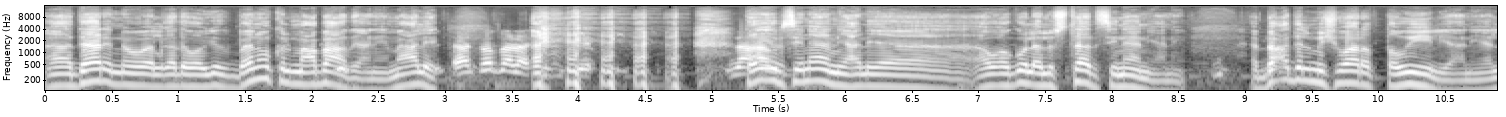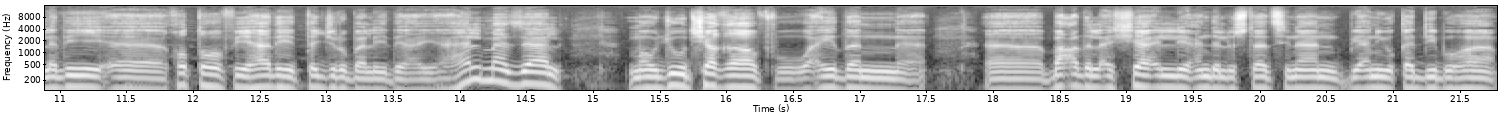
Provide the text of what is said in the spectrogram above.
آه داري أنه الغداء موجود بناكل مع بعض يعني ما عليك آه، تفضل. نعم. طيب سنان يعني آه، أو أقول الأستاذ سنان يعني بعد المشوار الطويل يعني الذي آه، خضته في هذه التجربة الاذاعيه هل ما زال موجود شغف وأيضا آه، بعض الأشياء اللي عند الأستاذ سنان بأن يقدمها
